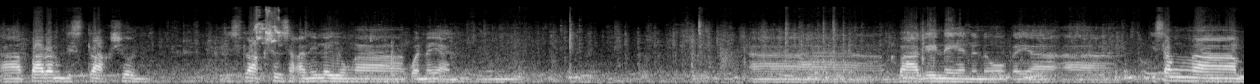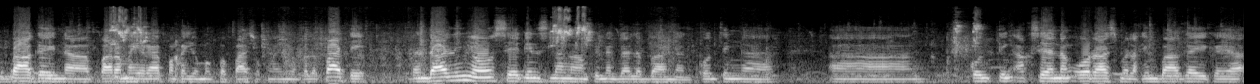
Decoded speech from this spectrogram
ah, parang distraction. Distraction sa kanila yung uh, kwan na yan, yung ah, bagay na yan ano. Kaya ah, isang ah, bagay na para mahirapan kayo magpapasok ng inyong kalapate tandaan ninyo seconds lang ang pinaglalabanan. Konting ah, ah, konting aksaya ng oras malaking bagay. Kaya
